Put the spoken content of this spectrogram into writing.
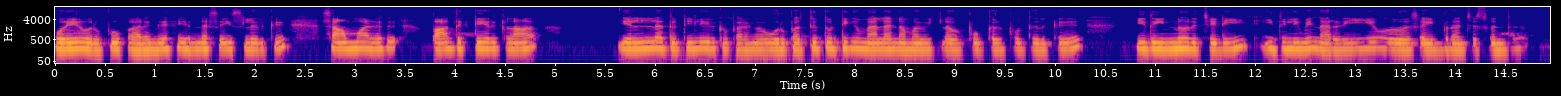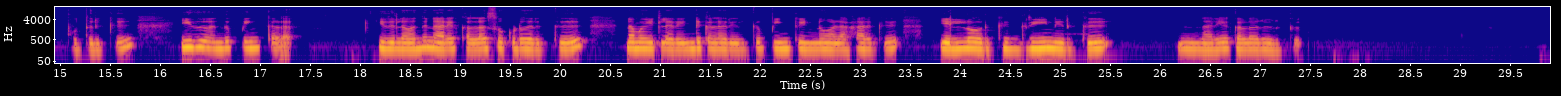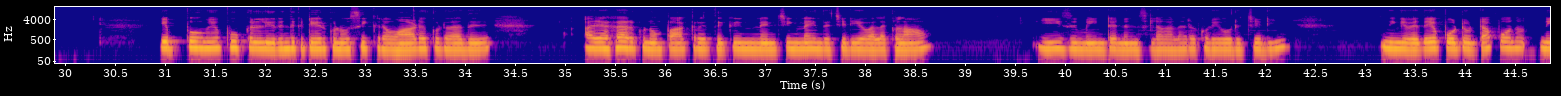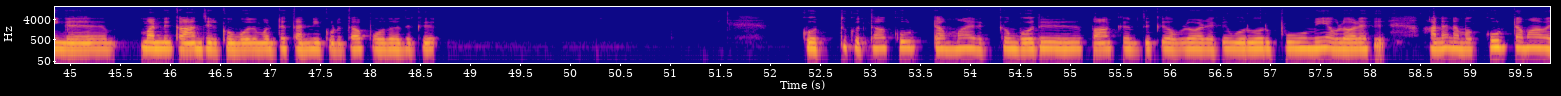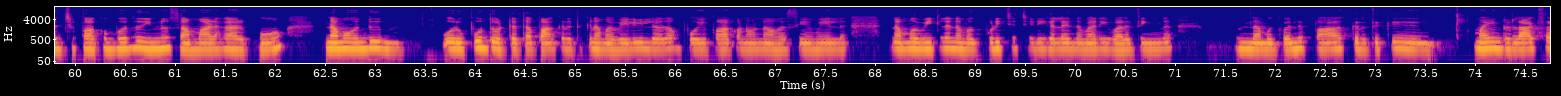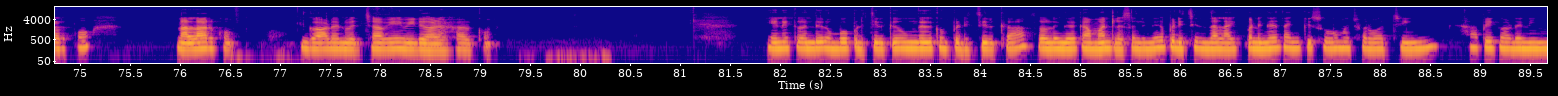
ஒரே ஒரு பூ பாருங்கள் என்ன சைஸில் இருக்குது செம்ம அழகு. பார்த்துக்கிட்டே இருக்கலாம். எல்லா தொட்டிலையும் இருக்குது பாருங்கள் ஒரு பத்து தொட்டிக்கு மேலே நம்ம வீட்டில் பூக்கள் பூத்து இருக்குது இது இன்னொரு செடி. இதுலேயுமே நிறைய சைட் பிரான்ச்சஸ் வந்து பூத்துருக்கு. இது வந்து பிங்க் கலர் இதில் வந்து நிறைய கலர்ஸு கூட இருக்குது நம்ம வீட்டில் ரெண்டு கலர் இருக்குது பிங்க் இன்னும் அழகாக இருக்குது எல்லோ இருக்குது க்ரீன் இருக்குது நிறைய கலர் இருக்குது எப்போவுமே பூக்கள் இருந்துக்கிட்டே இருக்கணும். சீக்கிரம் வாடக்கூடாது. அழகாக இருக்கணும் பார்க்குறதுக்கு நினச்சிங்கன்னா இந்த செடியை வளர்க்கலாம். ஈஸி மெயின்டெனன்ஸில் வளரக்கூடிய ஒரு செடி. நீங்கள் விதைய போட்டு விட்டால் போதும். நீங்கள் மண் காஞ்சிருக்கும் போது மட்டும் தண்ணி கொடுத்தா போதும் அதுக்கு. கொத்து கொத்தாக கூட்டமாக இருக்கும்போது பார்க்கறதுக்கு அவ்வளோ அழகு. ஒரு ஒரு பூவுமே அவ்வளோ அழகு. ஆனால் நம்ம கூட்டமாக வச்சு பார்க்கும்போது இன்னும் செம்ம அழகாக இருக்கும். நம்ம வந்து ஒரு பூந்தோட்டத்தை பார்க்குறதுக்கு நம்ம வெளியில் தான் போய் பார்க்கணுன்னு அவசியமே இல்லை. நம்ம வீட்டில் நமக்கு பிடிச்ச செடிகளை இந்த மாதிரி வளர்த்திங்கன்னா நமக்கு வந்து பார்க்குறதுக்கு மைண்ட் ரிலாக்ஸாக இருக்கும். நல்லாயிருக்கும் கார்டன் வச்சாவே வீடு அழகாக இருக்கும். எனக்கு வந்து ரொம்ப பிடிச்சிருக்கு. உங்களுக்கும் பிடிச்சிருக்கா? சொல்லுங்கள் கமெண்ட்டில் சொல்லுங்கள் பிடிச்சிருந்தா லைக் பண்ணுங்கள் thank you so much for வாட்சிங் ஹாப்பி கார்டனிங்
